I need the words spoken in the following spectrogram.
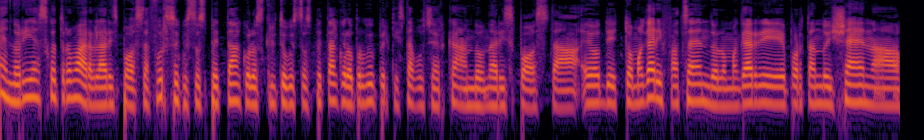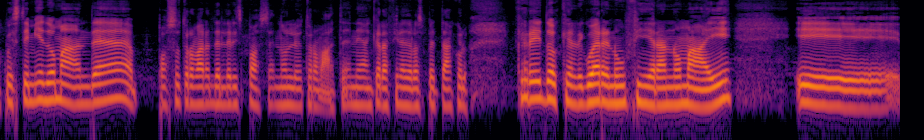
Eh, non riesco a trovare la risposta. Forse questo spettacolo, ho scritto questo spettacolo proprio perché stavo cercando una risposta e ho detto magari facendolo, magari portando in scena queste mie domande posso trovare delle risposte. Non le ho trovate neanche alla fine dello spettacolo. Credo che le guerre non finiranno mai e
